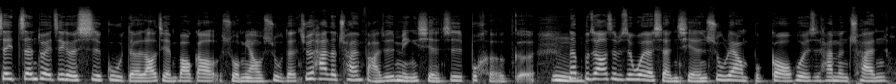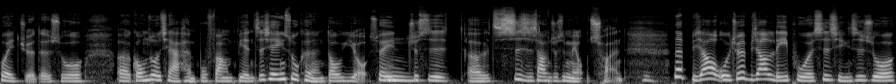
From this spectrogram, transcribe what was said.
这针对这个事故的劳检报告所描述的，就是他的穿法就是明显是不合格。嗯、那不知道是不是为了省钱，数量不够，或者是他们穿会觉得说，呃，工作起来很不方便，这些因素可能都有。所以就是呃，事实上就是没有穿。嗯、那比较我觉得比较离谱的事情是说，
